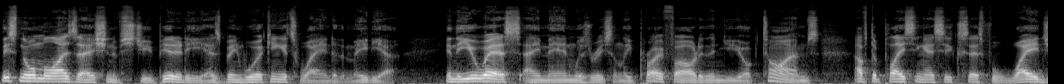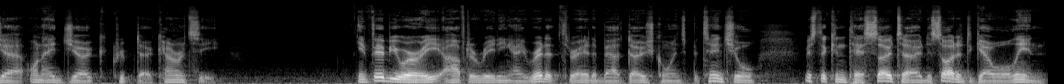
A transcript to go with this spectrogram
This normalization of stupidity has been working its way into the media. In the US, a man was recently profiled in the New York Times after placing a successful wager on a joke cryptocurrency. In February, after reading a Reddit thread about Dogecoin's potential, Mr. Contessotto decided to go all in.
